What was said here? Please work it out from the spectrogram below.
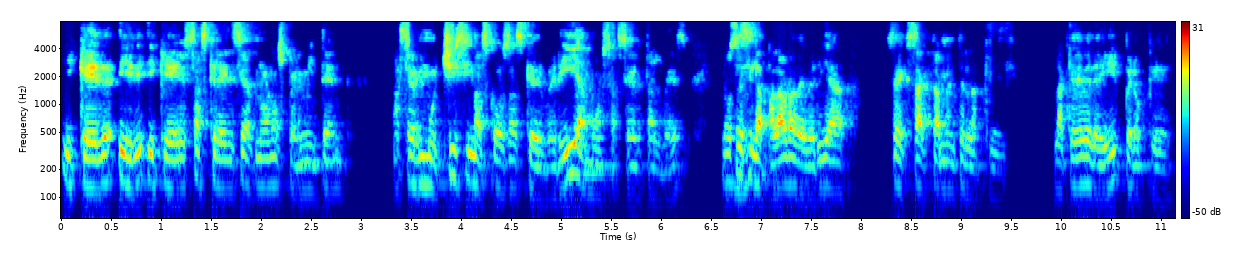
y, que, y, que esas creencias no nos permiten hacer muchísimas cosas que deberíamos hacer tal vez. No sé si la palabra debería ser exactamente la que, la que debe de ir, pero que,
